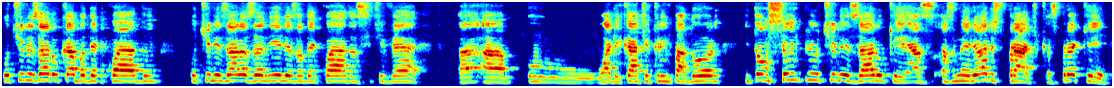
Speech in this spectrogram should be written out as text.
utilizar o cabo adequado, utilizar as anilhas adequadas, se tiver a, a, o, o, alicate crimpador. Então, sempre utilizar o quê? As, as melhores práticas. Para quê?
